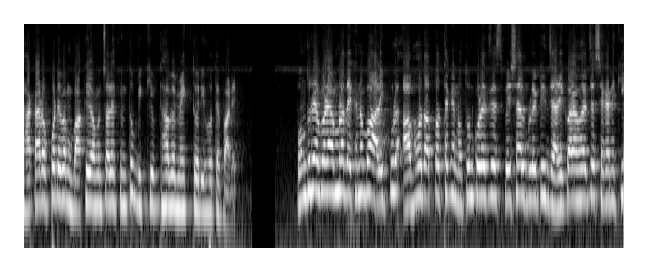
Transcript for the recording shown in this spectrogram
ঢাকার ওপর এবং বাকি অঞ্চলে কিন্তু বিক্ষিপ্তভাবে মেঘ তৈরি হতে পারে। বন্ধুরা, এবারে আমরা দেখে নেব আলিপুর আবহাওয়া দপ্তর থেকে নতুন করে যে স্পেশাল বুলেটিন জারি করা হয়েছে, সেখানে কি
